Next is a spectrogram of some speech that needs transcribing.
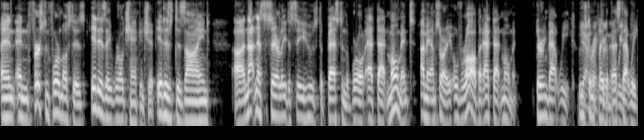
and and first and foremost is it is a world championship. It is designed uh, not necessarily to see who's the best in the world at that moment. I mean, I'm sorry, overall, but at that moment during that week, who's Yeah, going right, to play the during that best week. that week?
